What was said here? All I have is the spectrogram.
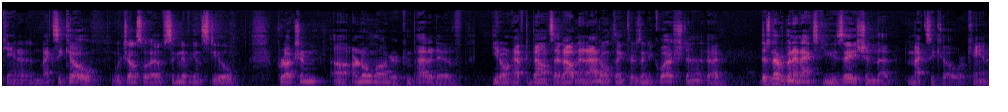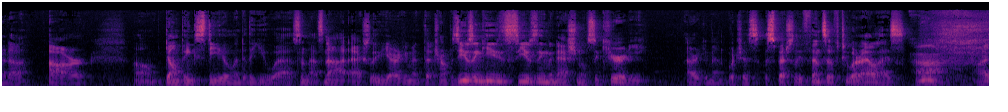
Canada and Mexico, which also have significant steel production, uh, are no longer competitive, you don't have to balance that out. And I don't think there's any question. I've, there's never been an accusation that Mexico or Canada are um, dumping steel into the U.S., and that's not actually the argument that Trump is using. He's using the national security argument, which is especially offensive to our allies. Ah, I,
